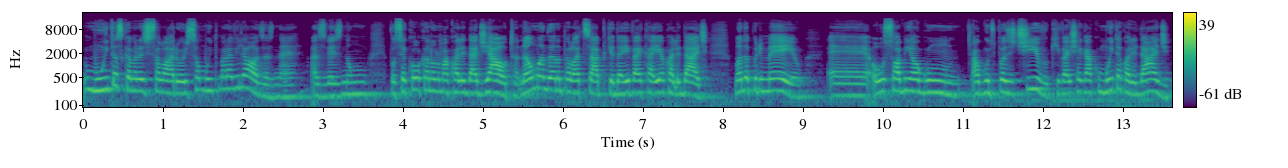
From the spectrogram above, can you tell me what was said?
muitas câmeras de celular hoje são muito maravilhosas, né? Às vezes não. Você colocando numa qualidade alta, não mandando pelo WhatsApp, porque daí vai cair a qualidade. Manda por e-mail. É, ou sobe em algum, algum dispositivo que vai chegar com muita qualidade,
